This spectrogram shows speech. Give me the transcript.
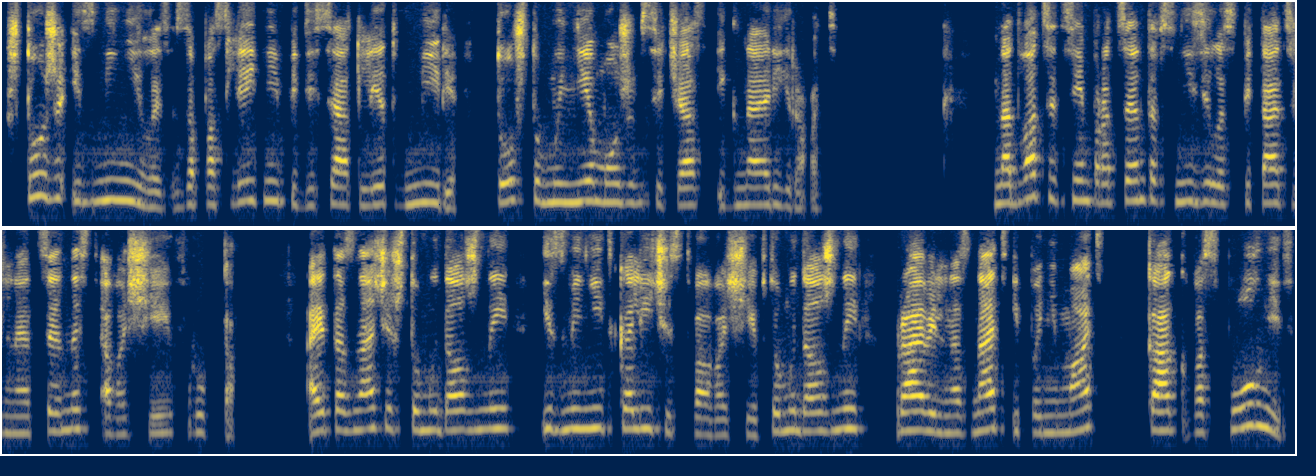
Что же изменилось за последние 50 лет в мире? То, что мы не можем сейчас игнорировать. На 27% снизилась питательная ценность овощей и фруктов. А это значит, что мы должны изменить количество овощей, что мы должны правильно знать и понимать, как восполнить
